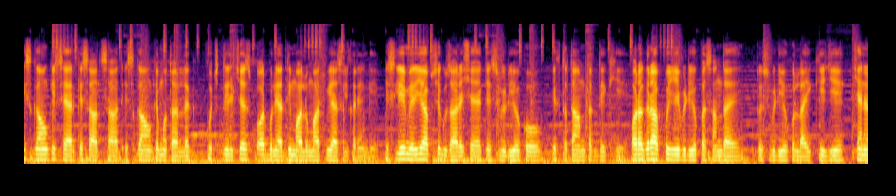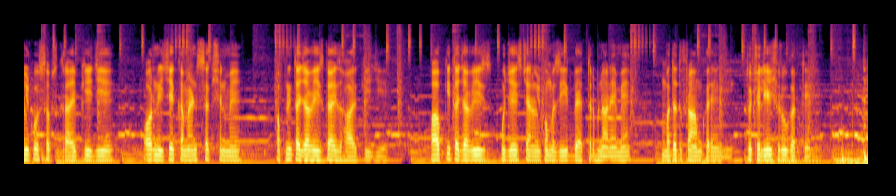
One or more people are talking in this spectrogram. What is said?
इस गाँव की सैर के साथ साथ इस गाँव के मुतालिक कुछ दिलचस्प और बुनियादी मालूम भी हासिल करेंगे। इसलिए मेरी आपसे गुजारिश है कि इस वीडियो को अख्ताम तक देखिए। और अगर आपको ये वीडियो पसंद आए तो इस वीडियो को लाइक कीजिए, चैनल को सब्सक्राइब कीजिए और नीचे कमेंट सेक्शन में अपनी तजावीज़ का इजहार कीजिए। आपकी तजावीज़ मुझे इस चैनल को मज़ीद बेहतर बनाने में मदद फ्राहम करेंगी। तो चलिए शुरू करते हैं।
